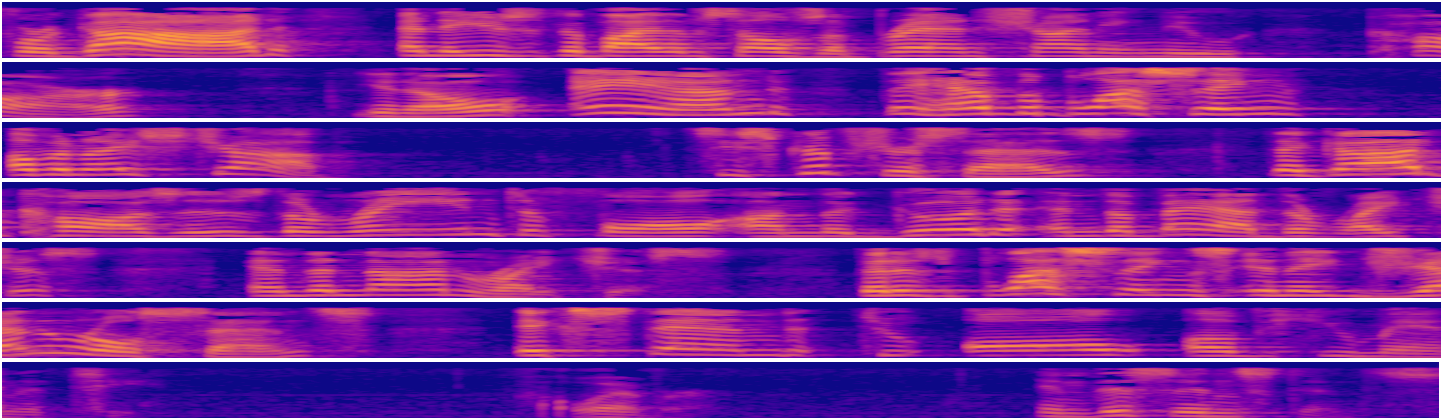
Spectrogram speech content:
for God, and they used it to buy themselves a brand shining new car, you know, and they have the blessing of a nice job. See, Scripture says that God causes the rain to fall on the good and the bad, the righteous and the non righteous. That his blessings, in a general sense, extend to all of humanity. However, in this instance,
